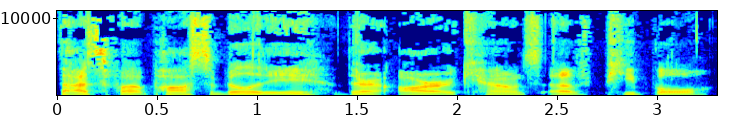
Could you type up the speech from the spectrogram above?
that's a possibility. There are accounts of people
